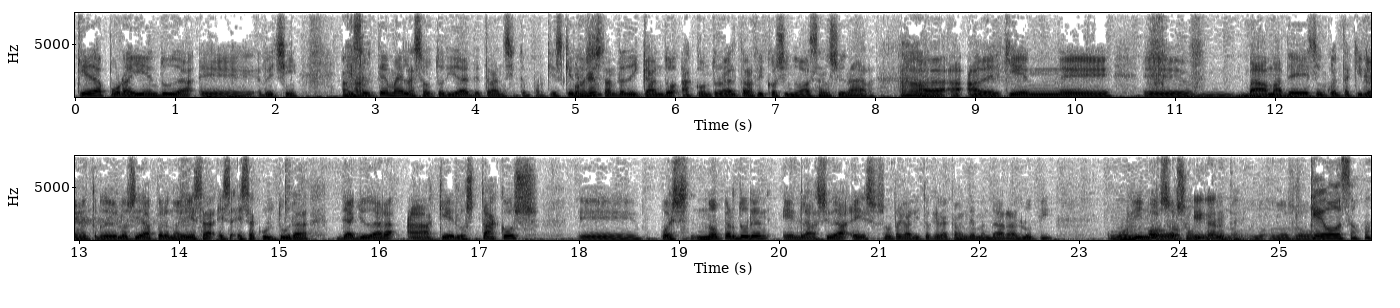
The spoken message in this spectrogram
queda por ahí en duda, eh, Richie, es el tema de las autoridades de tránsito, porque es que ¿Por no qué? se están dedicando a controlar el tráfico, sino a sancionar, Ah. a, a- a ver quién eh, va a más de 50 kilómetros de velocidad, pero no hay esa, esa, esa cultura de ayudar a, a que los tacos... eh, pues no perduren en la ciudad. Eso es un regalito que le acaban de mandar a Lupi. Un lindo oso gigante. un- un- un oso- Qué oso.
